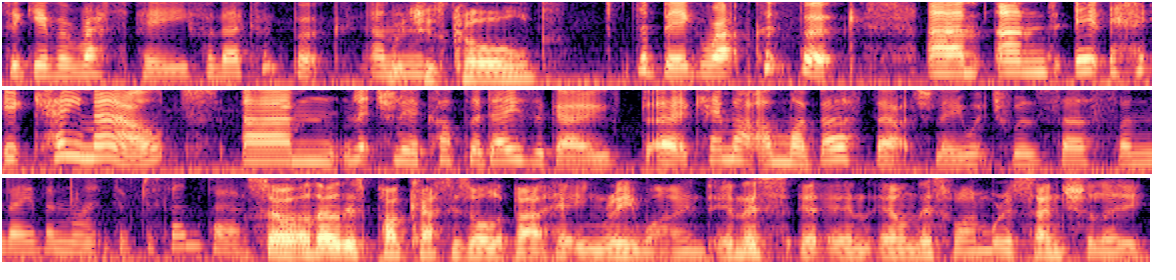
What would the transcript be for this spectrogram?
to give a recipe for their cookbook. And Which is called. The Big Rap Cookbook, um, and it it came out um, literally a couple of days ago. Uh, it came out on my birthday actually, which was uh, Sunday the 9th of December. So, although this podcast is all about hitting rewind, in this in, on this one, we're essentially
